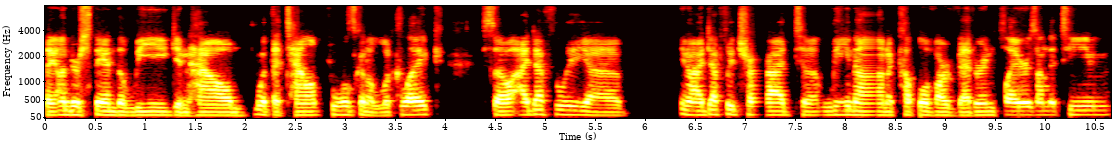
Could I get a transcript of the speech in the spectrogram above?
They understand the league and how what the talent pool is going to look like. So I definitely, uh, you know, I definitely tried to lean on a couple of our veteran players on the team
